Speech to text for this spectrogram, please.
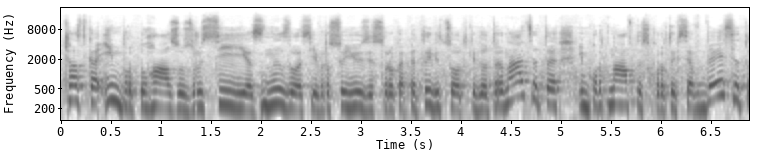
Частка імпорту газу з Росії знизилась в Євросоюзі з 45% до 13%. Імпорт нафти скоротився в 10.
